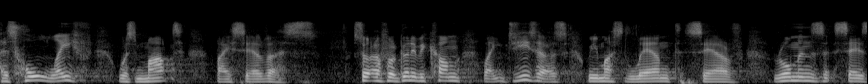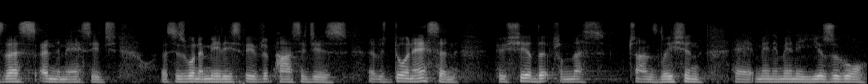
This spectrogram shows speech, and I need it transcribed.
His whole life was marked by service. So, if we're going to become like Jesus, we must learn to serve. Romans says this in the message. This is one of Mary's favourite passages. It was Don Essen who shared it from this translation uh, many, many years ago.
